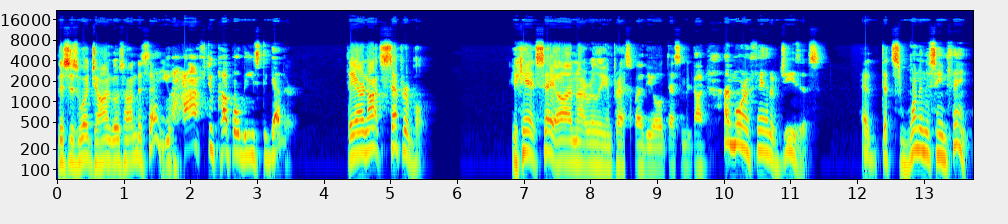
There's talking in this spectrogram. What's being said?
This is what John goes on to say. You have to couple these together, they are not separable. You can't say, oh, I'm not really impressed by the Old Testament God. I'm more a fan of Jesus. Uh, that's one and the same thing.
